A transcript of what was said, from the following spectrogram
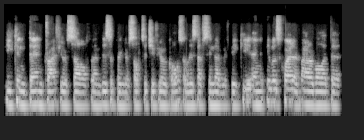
you can then drive yourself and discipline yourself to achieve your goals. At least I've seen that with Vicky, and it was quite admirable at the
